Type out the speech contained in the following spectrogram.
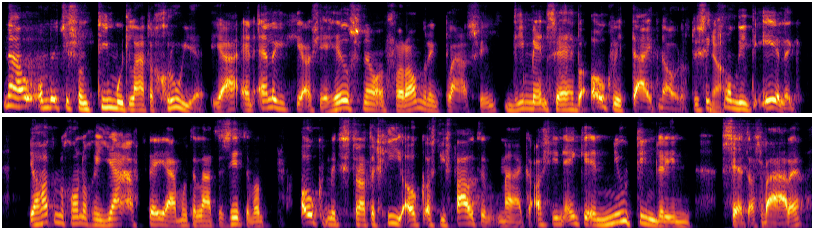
Nou, omdat je zo'n team moet laten groeien. Ja? En elke keer als je heel snel een verandering plaatsvindt, die mensen hebben ook weer tijd nodig. Dus ik Ja. vond het niet eerlijk. Je had hem gewoon nog een jaar of twee jaar moeten laten zitten. Want ook met strategie, ook als die fouten maken. Als je in één keer een nieuw team erin zet, als het ware.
